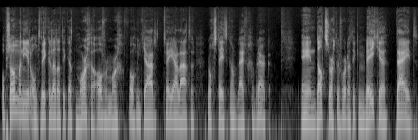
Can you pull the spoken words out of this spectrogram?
op zo'n manier ontwikkelen dat ik het morgen, overmorgen, volgend jaar, twee jaar later nog steeds kan blijven gebruiken. En dat zorgt ervoor dat ik een beetje tijd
